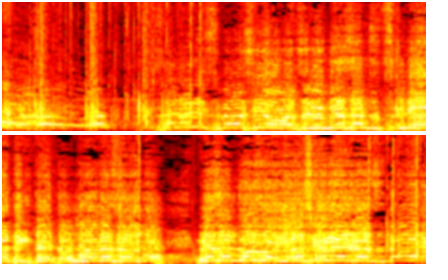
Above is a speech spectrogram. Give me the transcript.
さらに素晴らしいお祭りを皆さんと作り上げていきたいと思います。ので皆さんどうぞよろしくお願いします。どうもあり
